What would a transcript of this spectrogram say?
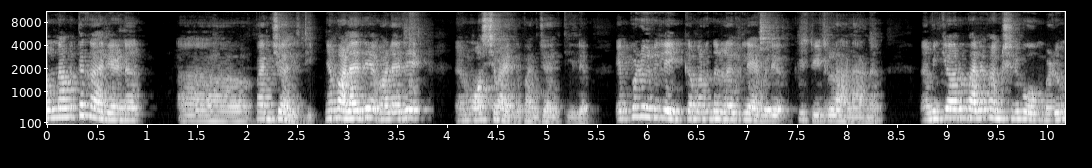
ഒന്നാമത്തെ കാര്യമാണ് പഞ്ച്വാലിറ്റി ഞാൻ വളരെ വളരെ മോശമായിരുന്നു പഞ്ച്വാലിറ്റിയിൽ എപ്പോഴും ഒരു ലേറ്റ് കമർ എന്നുള്ള ഒരു ലെവൽ കിട്ടിയിട്ടുള്ള ആളാണ്. മിക്കവാറും പല ഫംഗ്ഷന് പോകുമ്പോഴും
